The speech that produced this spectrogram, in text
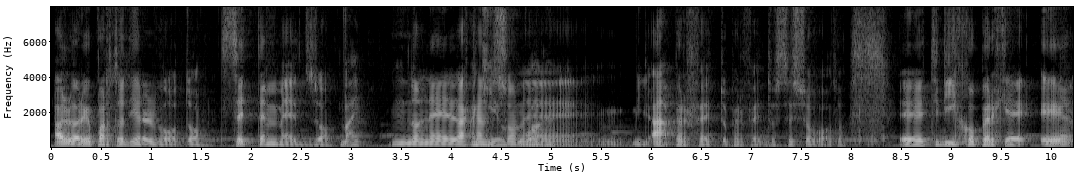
allora io parto a dire il voto 7 e mezzo Vai. non è la Anch'io, canzone migli- ah perfetto perfetto stesso voto Eh, ti dico perché è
